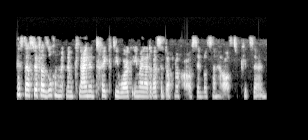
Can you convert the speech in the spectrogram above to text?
ist, dass wir versuchen, mit einem kleinen Trick die Work-E-Mail-Adresse doch noch aus den Nutzern herauszukitzeln.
